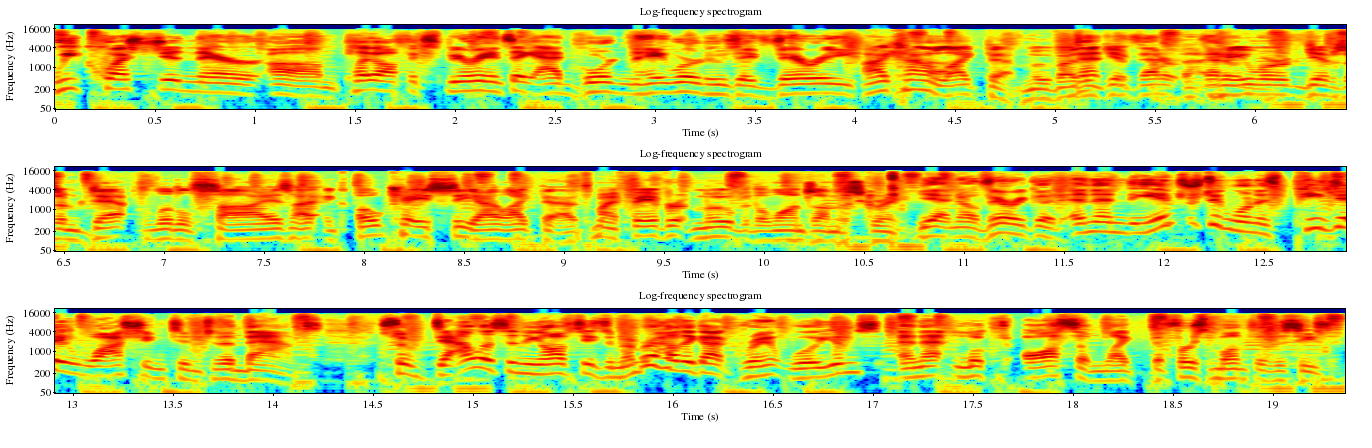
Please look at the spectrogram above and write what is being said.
we question their um, playoff experience. They add Gordon Hayward, who's a very. I kind of like that move. I vet- think it, veteran- veteran Hayward gives them depth, little size. I, OKC, I like that. It's my favorite move of the ones on the screen. Yeah, no, very good. And then the interesting one is PJ Washington to the Mavs. So Dallas in the offseason, remember how they got Grant Williams? And that looked awesome like the first month of the season.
